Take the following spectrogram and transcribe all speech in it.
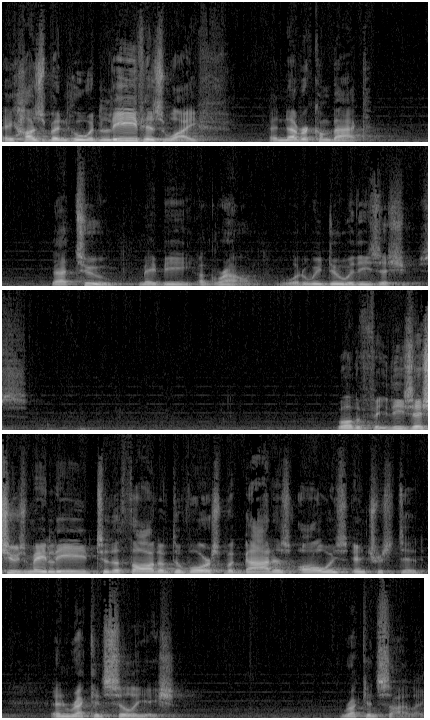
a husband who would leave his wife and never come back. That too may be a ground. What do we do with these issues? Well, the, these issues may lead to the thought of divorce, but God is always interested in reconciliation, reconciling.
